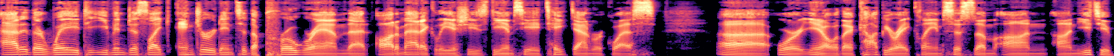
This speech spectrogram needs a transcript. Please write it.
out of their way to even just like enter it into the program that automatically issues DMCA takedown requests uh or you know the copyright claim system on on YouTube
